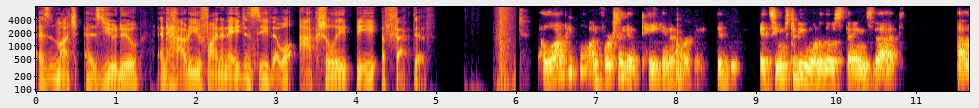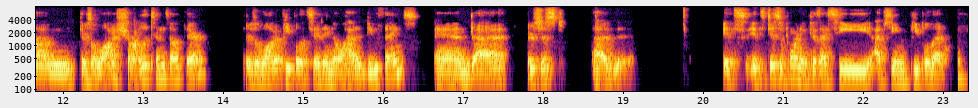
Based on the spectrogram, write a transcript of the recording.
as much as you do? And how do you find an agency that will actually be effective? A lot of people, unfortunately, get taken in marketing. It, it seems to be one of those things that um, there's a lot of charlatans out there. There's a lot of people that say they know how to do things, and uh, there's just uh, it's it's disappointing because I see I've seen people that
